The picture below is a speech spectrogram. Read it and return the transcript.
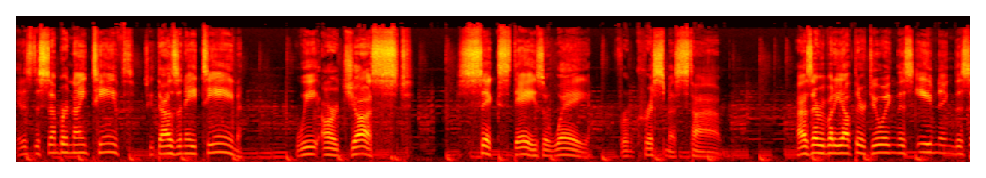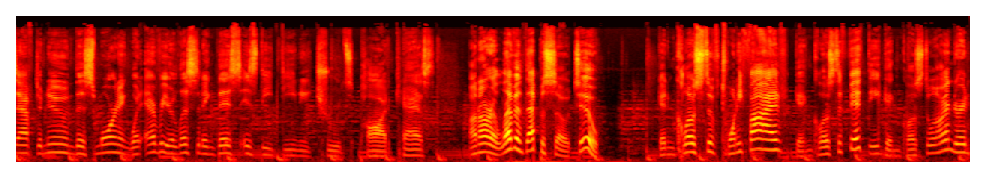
It is December 19th, 2018. We are just six days away from Christmas time. How's everybody out there doing this evening, this afternoon, this morning, whenever you're listening? This is the Deanie Truths podcast on our 11th episode, too. Getting close to 25, getting close to 50, getting close to 100.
